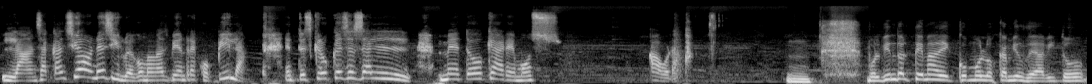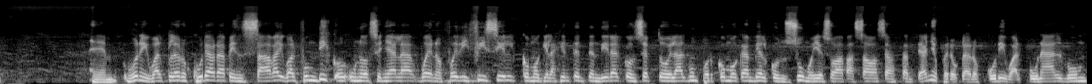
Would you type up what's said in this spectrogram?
lanza canciones y luego más bien recopila. Entonces creo que ese es el método que haremos ahora. Mm. Volviendo al tema de cómo los cambios de hábito Em, bueno, igual Claro Oscura ahora pensaba, igual fue un disco, uno señala, bueno, fue difícil como que la gente entendiera el concepto del álbum por cómo cambia el consumo y eso ha pasado hace bastante años, pero Claro Oscura igual fue un álbum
